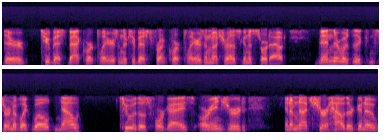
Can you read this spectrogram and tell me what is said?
their two best backcourt players and their two best front court players. I'm not sure how it's going to sort out. Then there was the concern of like, well, now two of those four guys are injured and I'm not sure how they're going to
